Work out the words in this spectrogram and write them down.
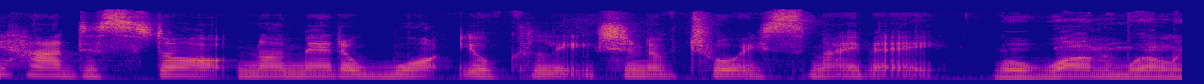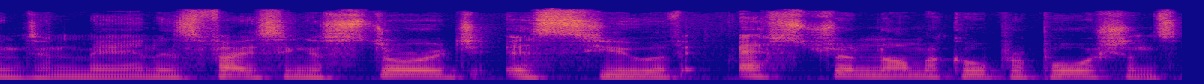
hard to stop no matter what your collection of choice may be. Well, one Wellington man is facing a storage issue of astronomical proportions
